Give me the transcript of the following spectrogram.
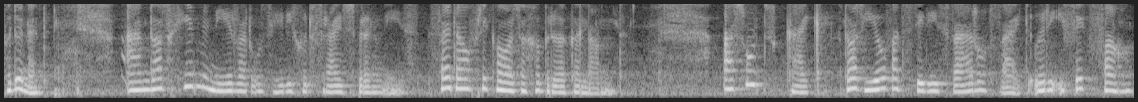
gedoen het. En daar's geen manier wat ons hierdie goed vryspring nie. Suid-Afrika is 'n gebroke land. As ons kyk, daar's heelwat studies wêreldwyd oor die effek van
